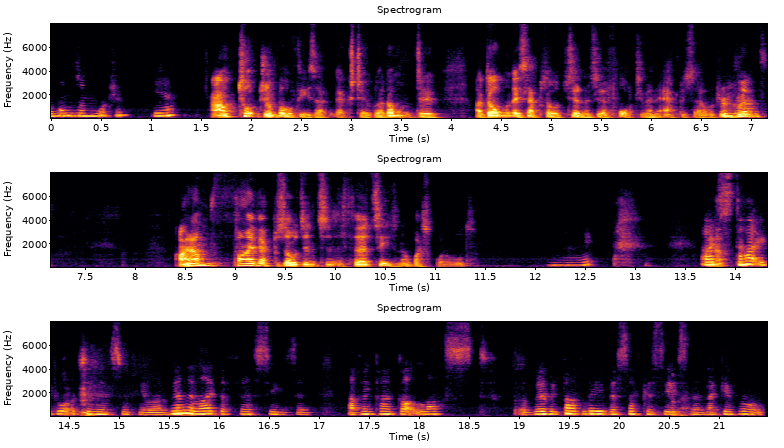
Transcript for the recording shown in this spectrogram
ones I'm watching? Yeah. I'll touch on both these uh, next two. 'cause I don't want to. I don't want this episode to turn into a forty-minute episode. Right? No. I am five episodes into the third season of Westworld. Right. I No. started watching this with you. I really liked the first season. I think I got lost really badly the second season and I gave up.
